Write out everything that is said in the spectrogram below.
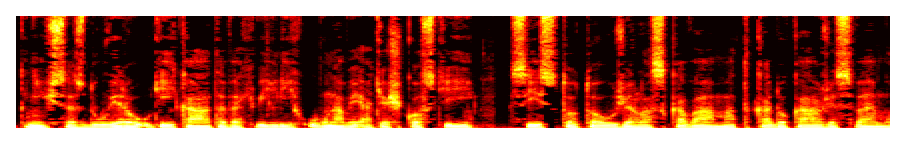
k níž se s důvěrou utíkáte ve chvílích únavy a těžkostí, s jistotou, že laskavá matka dokáže svému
